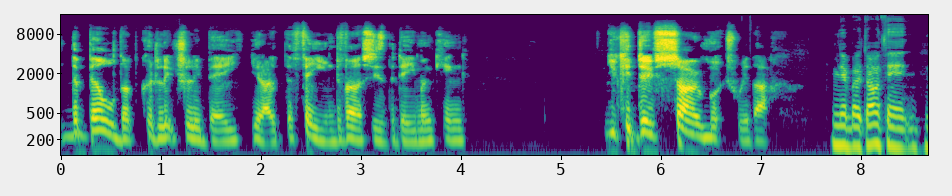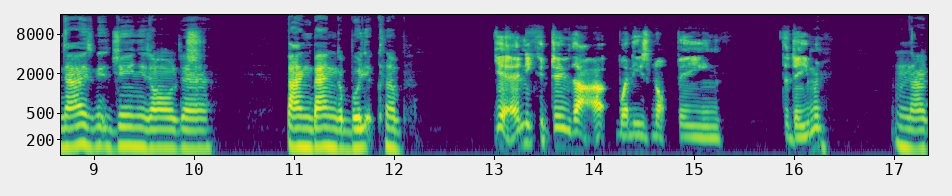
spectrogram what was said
The build-up could literally be, you know, the Fiend versus the Demon King. You could do so much with that. Yeah, but I don't think now he's doing his old uh, Bang Bang a Bullet Club. Yeah, and he could do that when he's not being the demon. No,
